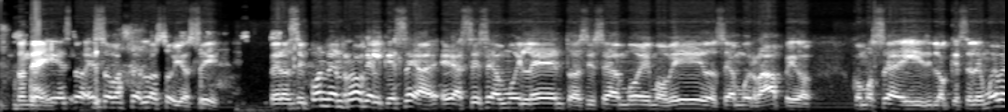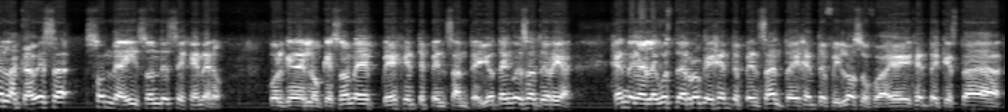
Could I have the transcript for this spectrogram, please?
¿Dónde ahí eso, eso va a ser lo suyo, sí. Pero si ponen rock, el que sea, eh, así sea muy lento, así sea muy movido, sea muy rápido, como sea, y lo que se le mueve en la cabeza son de ahí, son de ese género, porque lo que son es, es gente pensante. Yo tengo esa teoría. Gente que le gusta el rock, hay gente pensante, hay gente filósofa, hay gente que está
